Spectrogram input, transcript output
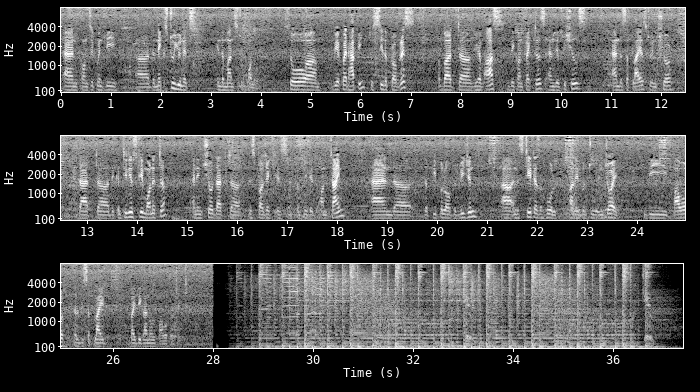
and consequently uh, the next two units in the months to follow. So uh, we are quite happy to see the progress but we have asked the contractors and the officials and the suppliers to ensure that uh, they continuously monitor and ensure that uh, this project is completed on time and uh, the people of the region uh, and the state as a whole are able to enjoy the power that will be supplied by the Ganol power project.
